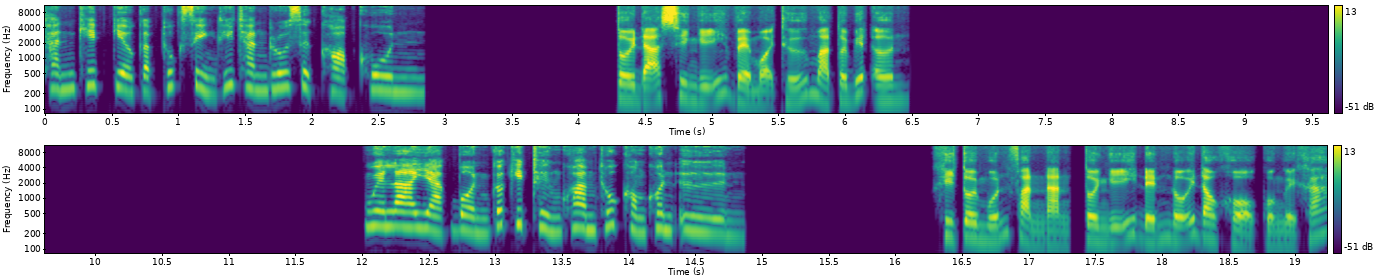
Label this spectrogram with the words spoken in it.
ฉันคิดเกี่ยวกับทุกสิ่งที่ฉันรู้สึกขอบคุณ Tôi đã suy nghĩ về mọi thứ mà tôi biết ơn. เวลาอยากบ่นก็คิดถึงความทุกข์ของคนอื่น Khi tôi muốn phàn nàn, tôi nghĩ đến nỗi đau khổ của người khác.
